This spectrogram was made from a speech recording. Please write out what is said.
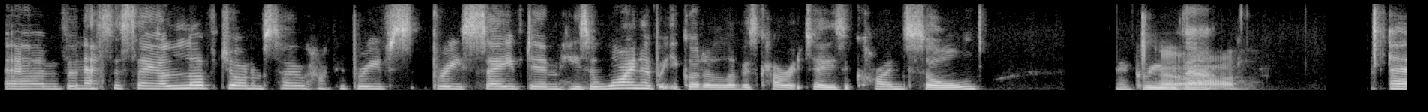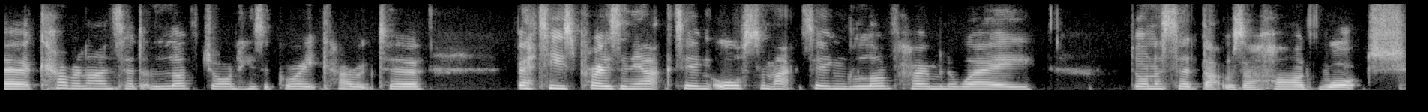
Um, Vanessa saying, I love John. I'm so happy Bree, saved him. He's a whiner, but you've got to love his character. He's a kind soul. I agree with that. Uh, Caroline said, I love John. He's a great character. Betty's praising the acting. Awesome acting. Love Home and Away. Donna said that was a hard watch.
